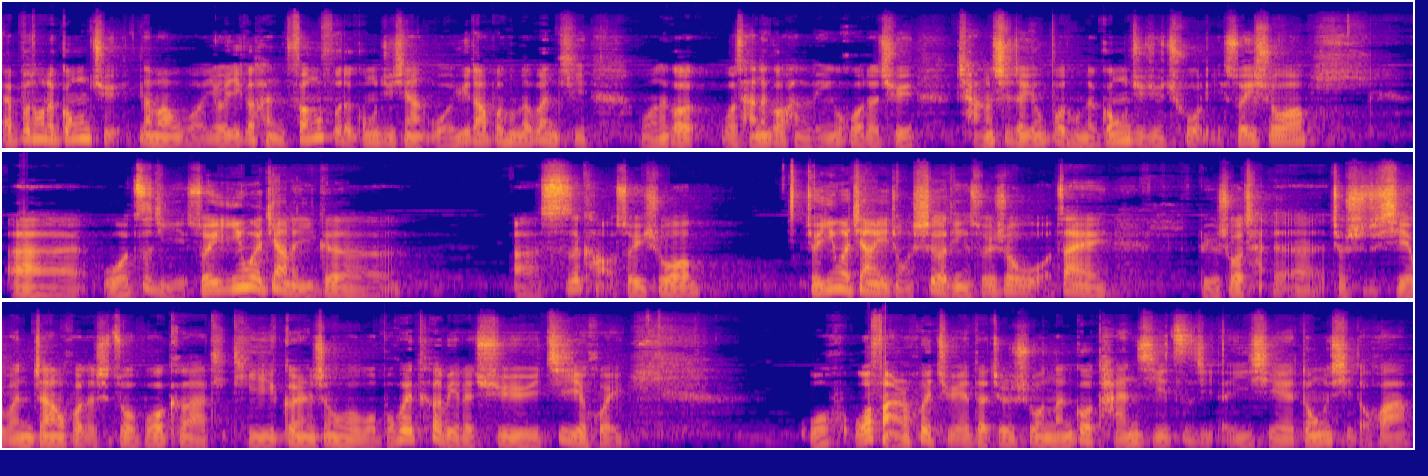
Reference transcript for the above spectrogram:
呃，不同的工具。那么我有一个很丰富的工具箱，我遇到不同的问题，我能够我才能够很灵活的去尝试着用不同的工具去处理。所以说，呃，我自己所以因为这样的一个呃思考，所以说。就因为这样一种设定，所以说我在比如说呃，就是写文章或者是做播客啊，提提个人生活，我不会特别的去忌讳。我我反而会觉得，就是说能够谈及自己的一些东西的话，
